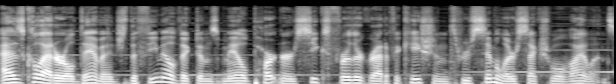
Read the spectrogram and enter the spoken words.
As collateral damage, the female victim's male partner seeks further gratification through similar sexual violence.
